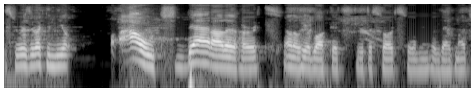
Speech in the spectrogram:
she resurrected me. Ouch! That oughta hurt. Oh no, he blocked it with the sword, so it didn't hurt that much.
